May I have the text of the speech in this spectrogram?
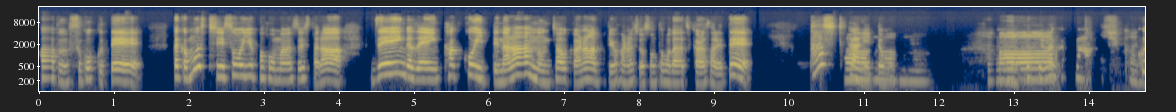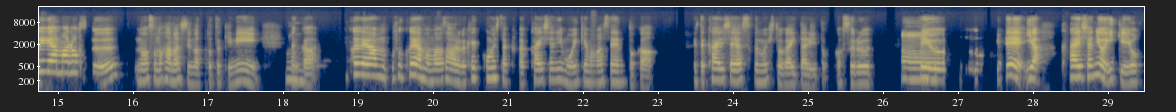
多分すごくて、だからもしそういうパフォーマンスしたら全員が全員かっこいいってならんのんちゃうかなっていう話をその友達からされて確かにって思って。福山ロスのその話になった時に、うなんか福山福山雅治が結婚したから会社にも行けませんとか会社休む人がいたりとかするっっていうのを見て、いや会社には行けよっ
